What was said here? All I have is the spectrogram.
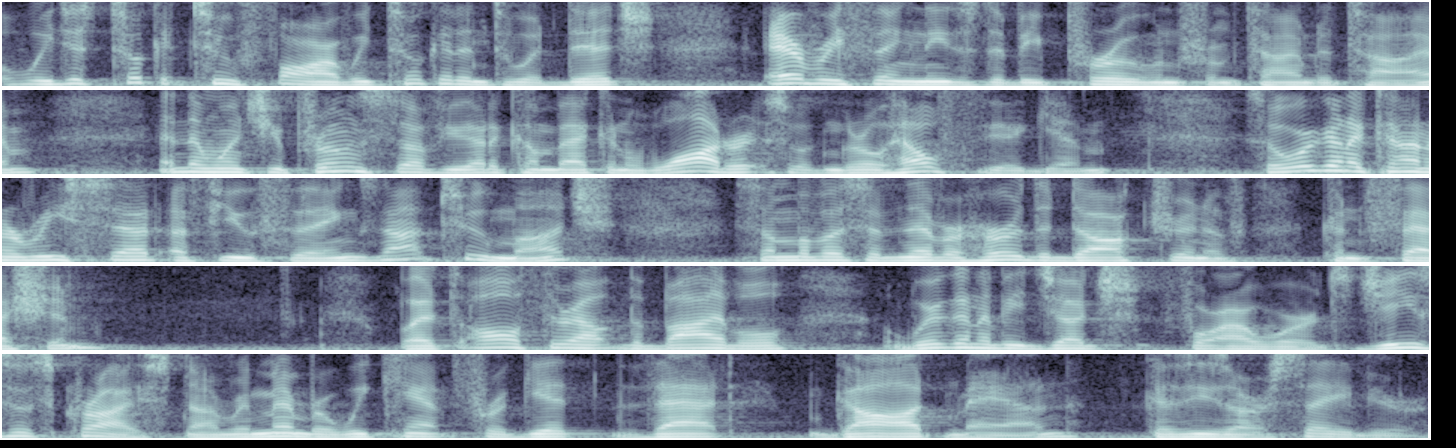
We just took it too far. We took it into a ditch. Everything needs to be pruned from time to time. And then once you prune stuff, you got to come back and water it so it can grow healthy again. So we're going to kind of reset a few things, not too much. Some of us have never heard the doctrine of confession, but it's all throughout the Bible. We're going to be judged for our words. Jesus Christ. Now remember, we can't forget that God man because he's our Savior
